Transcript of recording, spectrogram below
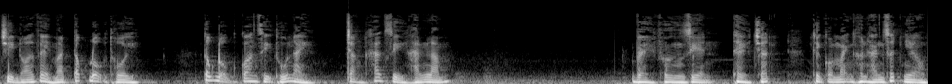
Chỉ nói về mặt tốc độ thôi. Tốc độ của con dị thú này Chẳng khác gì hắn lắm. Về phương diện, thể chất Thì còn mạnh hơn hắn rất nhiều.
